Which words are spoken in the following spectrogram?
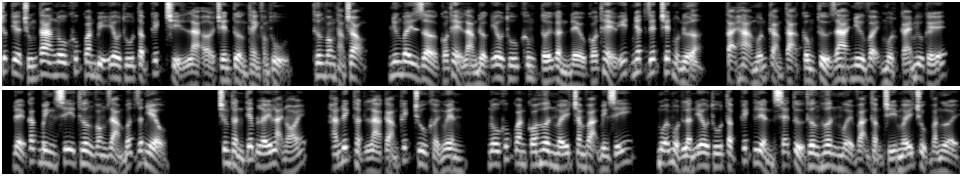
trước kia chúng ta ngô khúc quan bị yêu thú tập kích chỉ là ở trên tường thành phòng thủ thương vong thảm trọng nhưng bây giờ có thể làm được yêu thú không tới gần đều có thể ít nhất giết chết một nửa tại hạ muốn cảm tạ công tử ra như vậy một cái mưu kế để các binh sĩ thương vong giảm bớt rất nhiều Trương Thần tiếp lấy lại nói, hắn đích thật là cảm kích Chu Khởi Nguyên, nô khúc quan có hơn mấy trăm vạn binh sĩ, mỗi một lần yêu thú tập kích liền sẽ tử thương hơn mười vạn thậm chí mấy chục vạn người,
